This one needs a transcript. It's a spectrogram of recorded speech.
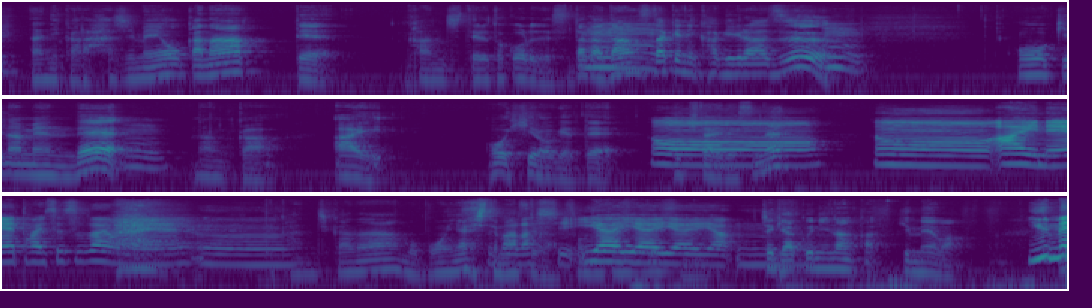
ん。何から始めようかなって感じてるところです。だからダンスだけに限らず、うん。うん大きな面うで、んなんか愛を広げて行きたいですね。うん。愛ね。大切だよね。ってうん。感じかな。もうぼんやりし素てますが晴らしい。いやいやいやいや。うん。じゃあ逆になんか夢は？夢。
